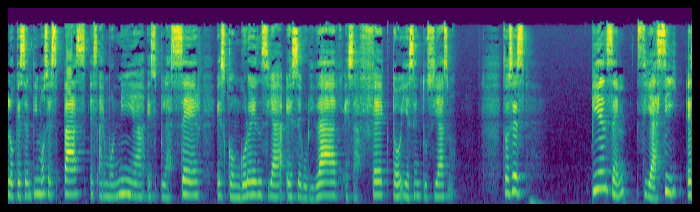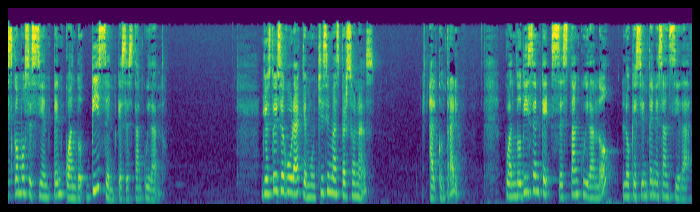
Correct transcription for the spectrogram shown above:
lo que sentimos es paz, es armonía, es placer, es congruencia, es seguridad, es afecto y es entusiasmo. Entonces, piensen si así es como se sienten cuando dicen que se están cuidando. Yo estoy segura que muchísimas personas, al contrario, cuando dicen que se están cuidando, lo que sienten es ansiedad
